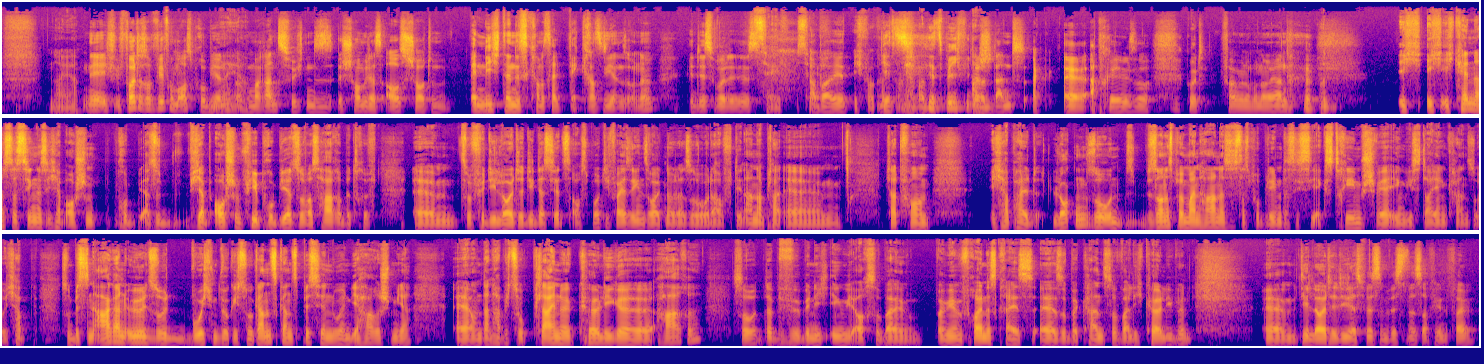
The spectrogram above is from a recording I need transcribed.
naja. Nee, ich, ich wollte das auf jeden Fall mal ausprobieren, Naja. auch mal ranzüchten, schauen, wie das ausschaut. Und wenn nicht, dann ist, kann man es halt wegrasieren, so, ne? It is what it is. Safe, safe. Aber jetzt, jetzt, sagen, aber- jetzt bin ich wieder Stand äh, April, so. Gut, fangen wir nochmal neu an. Ich, ich, ich kenne das, das Ding ist, ich habe auch schon probiert, also ich habe auch schon viel probiert, so was Haare betrifft. Ähm, so für die Leute, die das jetzt auf Spotify sehen sollten oder so oder auf den anderen Pla ähm, Plattformen. Ich habe halt Locken so und besonders bei meinen Haaren ist es das Problem, dass ich sie extrem schwer irgendwie stylen kann. So, ich habe so ein bisschen Arganöl, so, wo ich wirklich so ganz, ganz bisschen nur in die Haare schmier. Äh, und dann habe ich so kleine, curlige Haare. So, dafür bin ich irgendwie auch so bei, bei mir im Freundeskreis äh, so bekannt, so weil ich curly bin. Ähm, die Leute, die das wissen, wissen das auf jeden Fall.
